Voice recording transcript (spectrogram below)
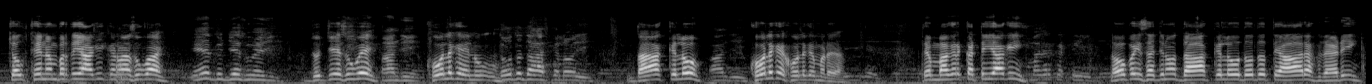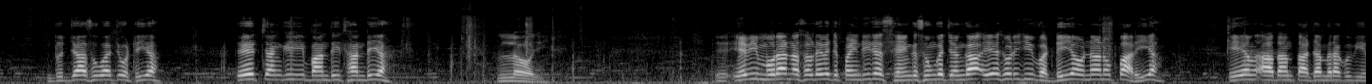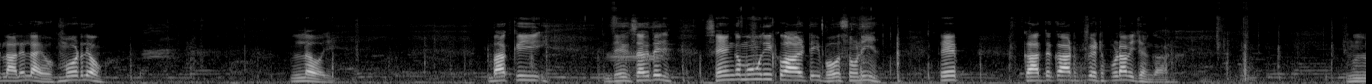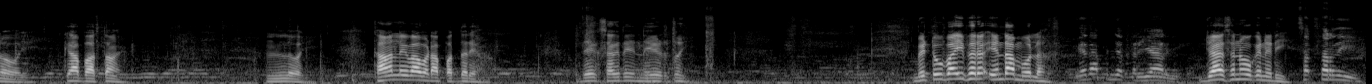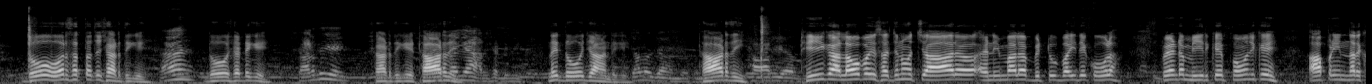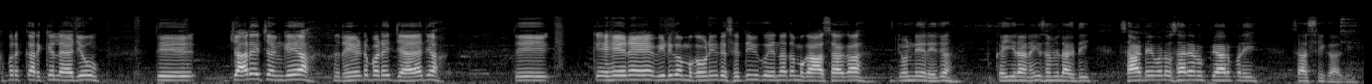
ਚੌਥੇ ਨੰਬਰ ਤੇ ਆ ਗਈ ਕਿੰਨਾ ਸੂਆ? ਇਹ ਦੂਜੇ ਸੂਏ ਜੀ। ਦੂਜੇ ਸੂਏ ਹਾਂਜੀ। ਖੋਲ ਕੇ ਇਹਨੂੰ। ਦੁੱਧ 10 ਕਿਲੋ ਜੀ। 10 ਕਿਲੋ? ਹਾਂਜੀ। ਖੋਲ ਕੇ ਖੋਲ ਕੇ ਮੜਿਆ। ਠੀਕ ਹੈ ਜੀ। ਤੇ ਮਗਰ ਕੱਟੀ ਆ ਗਈ? ਮਗਰ ਕੱਟੀ। ਲਓ ਭਾਈ ਸੱਜਣੋ 10 ਕਿਲੋ ਦੁੱਧ ਤਿਆਰ ਰੈਡੀ ਦੂਜਾ ਸੂਆ ਝੋਟੀ ਆ ਤੇ ਚੰਗੀ ਬੰਦੀ ਠੰਡੀ ਆ। ਲਓ ਜੀ। ਤੇ ਇਹ ਵੀ ਮੋਰਾ ਨਸਲ ਦੇ ਵਿੱਚ ਪੈਂਦੀ ਤੇ ਸਿੰਘ ਸੁੰਗ ਚੰਗਾ, ਇਹ ਥੋੜੀ ਜੀ ਵੱਡੀ ਆ, ਉਹਨਾਂ ਨੂੰ ਭਾਰੀ ਆ। ਇਹ ਆਦਾ ਅੰਤਾਜਾ ਮੇਰਾ ਕੋਈ ਵੀਰ ਲਾ ਲੈ, ਲਾਇਓ, ਮੋੜ ਲਿਓ ਲਓ ਜੀ। ਬਾਕੀ ਦੇਖ ਸਕਦੇ ਜੀ ਸਿੰਘ ਮੂੰਹ ਦੀ ਕੁਆਲਿਟੀ ਬਹੁਤ ਸੋਹਣੀ ਆ ਤੇ ਕੱਦ ਕਾਠ ਪਿੱਠ ਪੁੜਾ ਵੀ ਚੰਗਾ। ਲਓ ਜੀ ਕੀ ਬਾਤਾਂ ਹੈ ਲਓ ਜੀ। ਥਾਂ ਲੈਵਾ ਬੜਾ ਪੱਧਰ ਆ। ਦੇਖ ਸਕਦੇ ਨੇੜ ਤੋਂ ਹੀ। ਬਿੱਟੂ ਬਾਈ ਫਿਰ ਇਹਦਾ ਮੁੱਲ? ਇਹਦਾ 75000 ਜੀ। ਜੈਸਨ ਹੋ ਕਿੰਨੇ ਦੀ? 70 ਦੀ। ਦੋ ਹੋਰ 70 ਚ ਛੱਡ ਦਈਏ। ਹੈ? ਦੋ ਛੱਡ ਕੇ ਛੱਡ ਦਈਏ। ਛੱਡ ਦਈਏ 68 ਦੀ। ਹਜ਼ਾਰ ਛੱਡ ਦਈਏ। ਨਹੀਂ ਦੋ ਜਾਣ ਦਈਏ ਚਲੋ ਜਾਣ ਦੇ। 68 ਦੀ। 8000 ਠੀਕ ਆ ਲਓ ਭਾਈ ਸੱਜਣੋ ਚਾਰ ਐਨੀਮਲ ਆ ਬਿੱਟੂ ਬਾਈ ਦੇ ਕੋਲ। ਪਿੰਡ ਮੀਰ ਕੇ ਪਹੁੰਚ ਕੇ ਆਪਣੀ ਨਰਖ ਪਰ ਕਰਕੇ ਲੈ ਜਾਓ। ਤੇ ਚਾਰੇ ਚੰਗੇ ਆ ਰੇਟ ਬੜੇ ਜਾਇਜ਼ ਆ। ਤੇ ਕਿਸੇ ਨੇ ਵੀਡੀਓ ਮੰਗਾਉਣੀ ਤੇ ਸਿੱਧੀ ਵੀ ਕੋਈ ਇਹਨਾਂ ਤੋਂ ਮੰਗਾ ਸਕਾ ਜੋ ਹਨੇਰੇ 'ਚ ਕਈ ਵਾਰ ਨਹੀਂ ਸਮਝ ਲੱਗਦੀ। ਸਾਡੇ ਵੱਲੋਂ ਸਾਰਿਆਂ ਨੂੰ ਪਿਆਰ ਭਰੀ ਸਤਿ ਸ਼੍ਰੀ ਅਕਾਲ ਜੀ।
